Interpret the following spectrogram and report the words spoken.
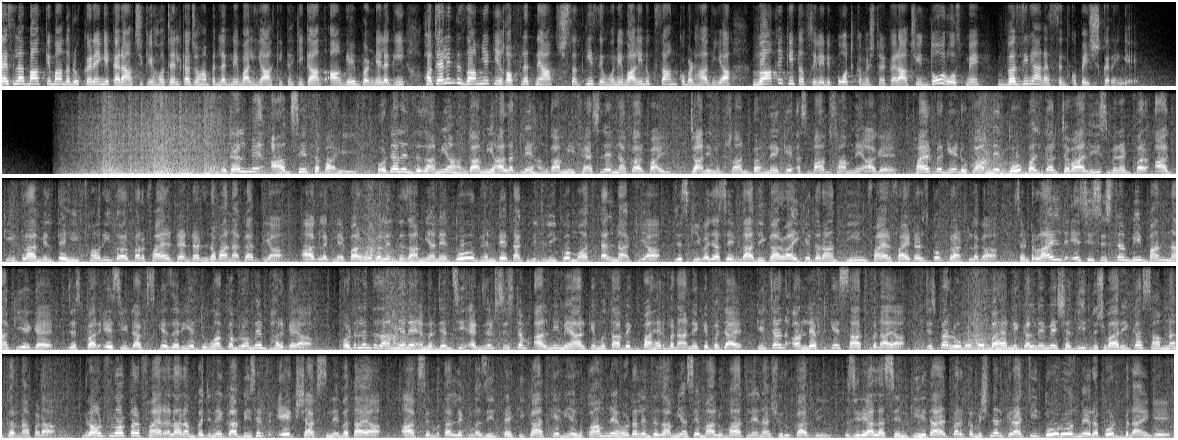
فیصل آباد کے بعد اب رخ کریں گے کراچی کے ہوٹل کا، جہاں پر لگنے والی آگ کی تحقیقات آگے بڑھنے لگی۔ ہوٹل انتظامیہ کی غفلت نے آتش صدگی سے ہونے والی نقصان کو بڑھا دیا۔ واقع کی تفصیلی رپورٹ کمشنر کراچی دو روز میں وزیر اعلیٰ سندھ کو پیش کریں گے۔ ہوٹل میں آگ سے تباہی۔ ہوٹل انتظامیہ ہنگامی حالت میں ہنگامی فیصلے نہ کر پائی۔ جانی نقصان بڑھنے کے اسباب سامنے آ گئے۔ فائر بریگیڈ حکام نے دو بج کر چوالیس منٹ پر آگ کی اطلاع ملتے ہی فوری طور پر فائر ٹینڈر روانہ کر دیا۔ آگ لگنے پر ہوٹل انتظامیہ نے دو گھنٹے تک بجلی کو معطل نہ کیا، جس کی وجہ سے امدادی کاروائی کے دوران تین فائر فائٹرز کو کرنٹ لگا۔ سینٹرلائزڈ اے سی سسٹم بھی بند نہ کیے گئے، جس پر اے سی ڈکٹس کے ذریعے دھواں کمروں میں بھر گیا۔ ہوٹل انتظامیہ نے ایمرجنسی ایگزٹ سسٹم عالمی معیار کے مطابق باہر بنانے کے بجائے کچن اور لفٹ کے ساتھ بنایا، جس پر لوگوں کو باہر نکلنے میں شدید دشواری کا سامنا کرنا پڑا۔ گراؤنڈ فلور پر فائر الارم بجنے کا بھی صرف ایک شخص نے بتایا۔ آگ سے متعلق مزید تحقیقات کے لیے حکام نے ہوٹل انتظامیہ سے معلومات لینا شروع کر دی وزیر اعلیٰ سندھ کی ہدایت پر کمشنر کراچی دو روز میں رپورٹ بنائیں گے۔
